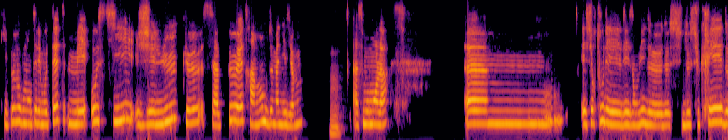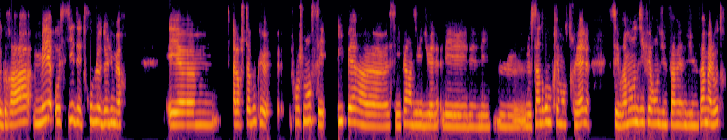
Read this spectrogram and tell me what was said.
qui peuvent augmenter les maux de tête, mais aussi, j'ai lu que ça peut être un manque de magnésium hmm. à ce moment-là. Euh, et surtout les, envies de, de, de gras, mais aussi des troubles de l'humeur. Et euh, alors, je t'avoue que franchement, c'est hyper, euh, hyper individuel. Les, le, syndrome prémenstruel, c'est vraiment différent d'une femme, d'une femme à l'autre.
